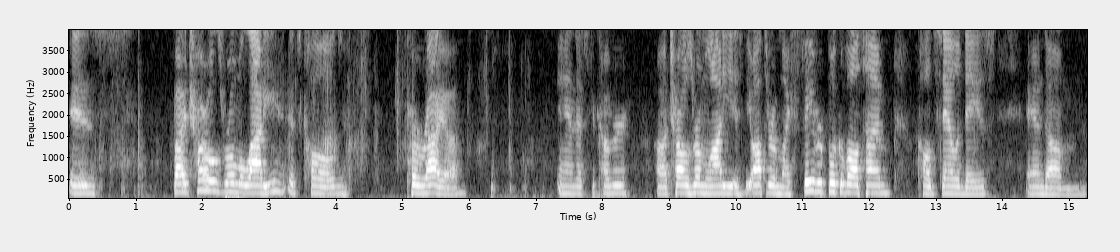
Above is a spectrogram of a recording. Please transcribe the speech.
is by Charles Romalotti. It's called Pariah, and that's the cover. Uh, Charles Romalotti is the author of my favorite book of all time called Salad Days, and um,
